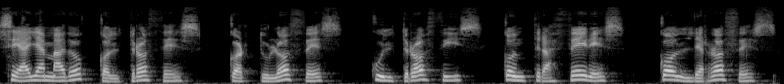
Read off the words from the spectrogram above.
Se ha llamado Coltroces, Cortuloces, Cultrocis, Contraceres, col de roces.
